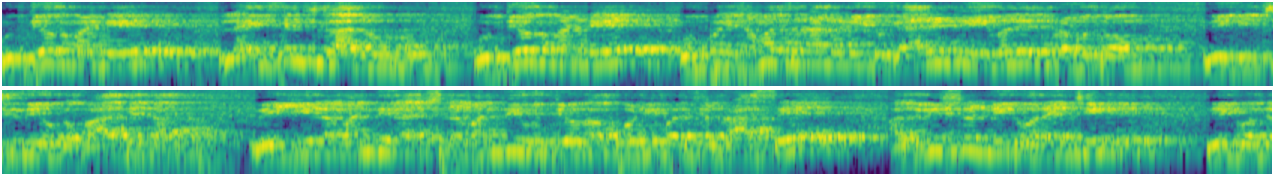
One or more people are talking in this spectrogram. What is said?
ఉద్యోగం అంటే లైసెన్స్ కాదు ఉద్యోగం అంటే ముప్పై సంవత్సరాలు నీకు గ్యారెంటీ ఇవ్వలేదు ప్రభుత్వం నీకు ఇచ్చింది ఒక బాధ్యత వెయ్యిల మంది లక్షల మంది ఉద్యోగ పోటీ పరీక్షలు రాస్తే అదృష్టం నీకు వరించి నీకు కొంత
